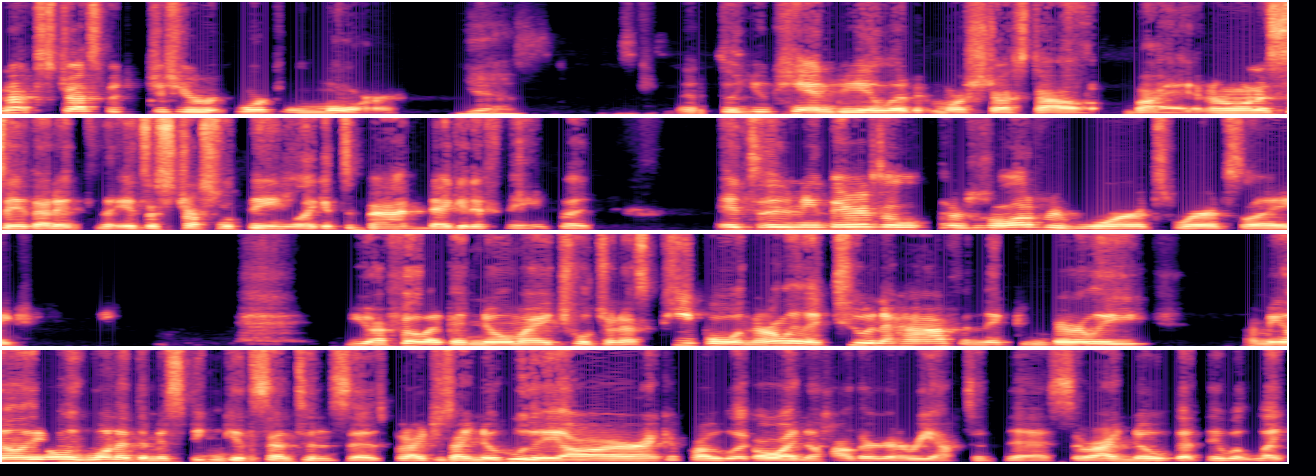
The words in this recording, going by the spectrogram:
not stress, but just you're working more. Yes. And so you can be a little bit more stressed out by it. I don't want to say that it's it's a stressful thing, like it's a bad negative thing, but it's. I mean, there's a there's a lot of rewards where it's like, you. I feel like I know my children as people, and they're only like two and a half, and they can barely I mean, only only one of them is speaking in sentences, but I just I know who they are. I could probably like, oh, I know how they're going to react to this, or I know that they would like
